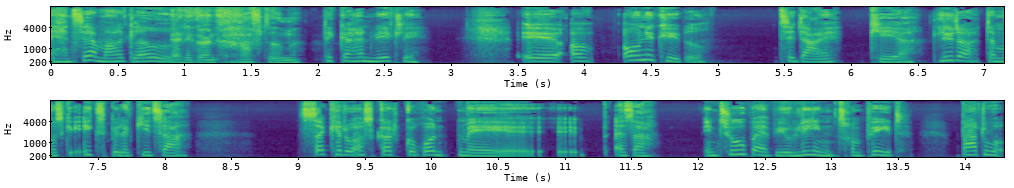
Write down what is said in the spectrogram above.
Han ser meget glad ud. Ja, det gør han kraftet med. Det gør han virkelig. Øh, og oven i købet til dig, kære lytter, der måske ikke spiller guitar, så kan du også godt gå rundt med øh, altså en tuba, violin, trompet. Bare du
